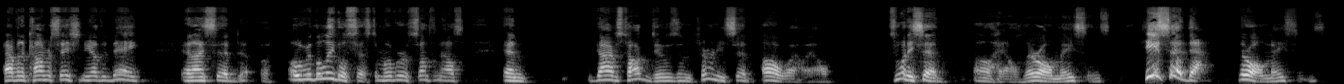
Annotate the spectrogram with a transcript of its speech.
having a conversation the other day, and I said uh, over the legal system, over something else, and the guy I was talking to was an attorney. Said, "Oh well, hell." That's what he said. Oh hell, they're all Masons. He said that they're all Masons.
